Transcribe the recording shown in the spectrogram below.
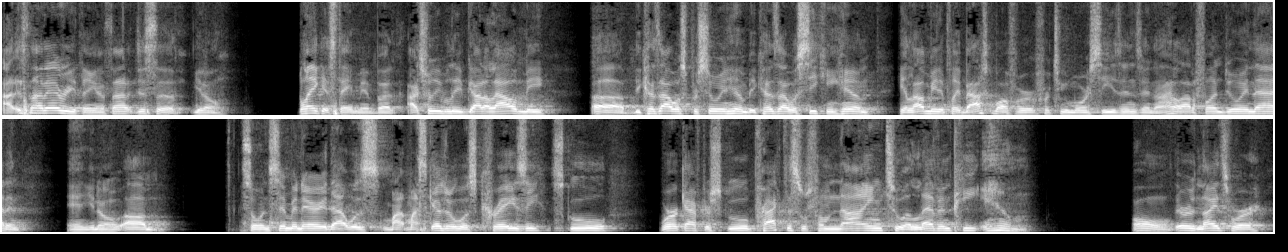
it's not everything. It's not just a, you know, blanket statement, but I truly believe God allowed me, uh, because I was pursuing Him, because I was seeking Him, He allowed me to play basketball for, for two more seasons. And I had a lot of fun doing that. And, and you know, um, so in seminary, that was my, my schedule was crazy. School, work after school, practice was from 9 to 11 p.m. Oh, there were nights where,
